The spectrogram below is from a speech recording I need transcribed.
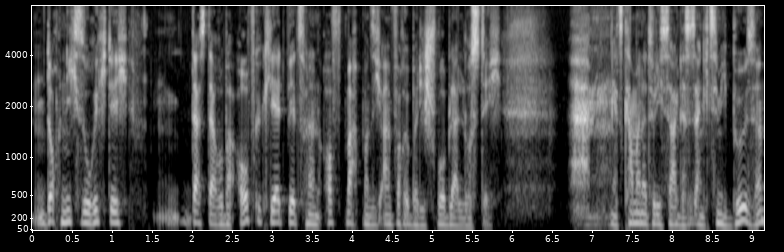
doch nicht so richtig, dass darüber aufgeklärt wird, sondern oft macht man sich einfach über die Schwurbler lustig. Jetzt kann man natürlich sagen, das ist eigentlich ziemlich böse.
